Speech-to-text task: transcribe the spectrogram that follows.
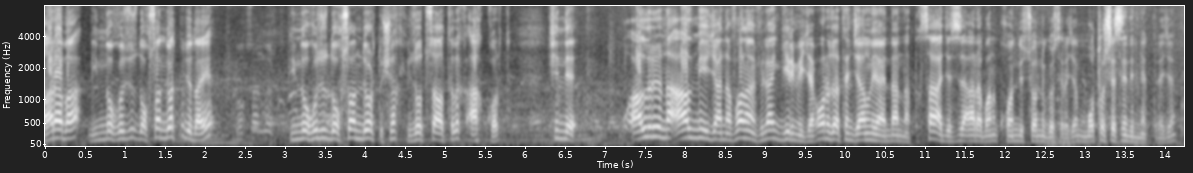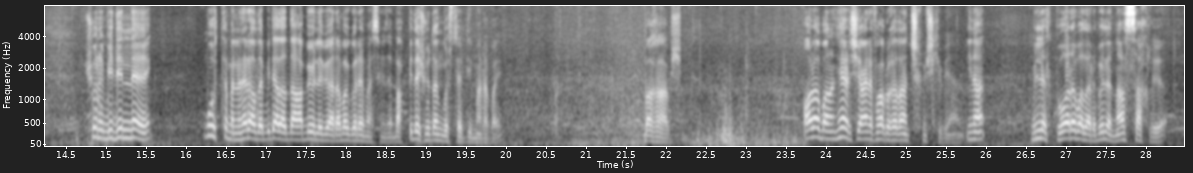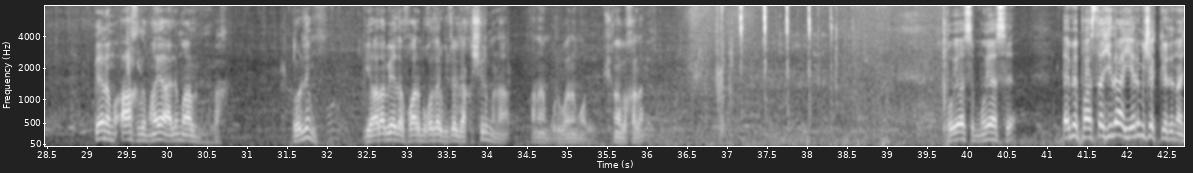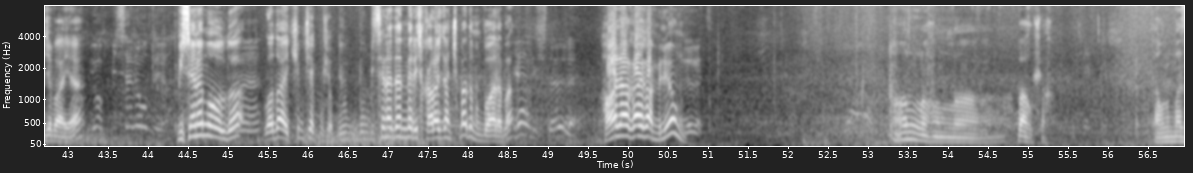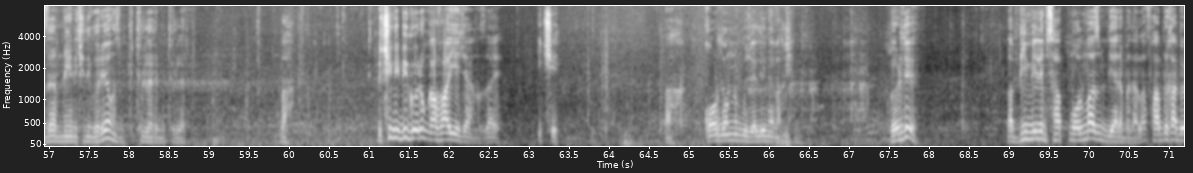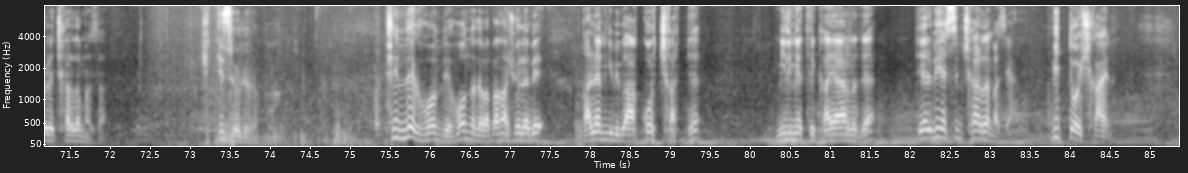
Araba 1994 müydü dayı? 94. 1994 uşak 136'lık Akkord. Şimdi alırına almayacağına falan filan girmeyeceğim. Onu zaten canlı yayında anlattık. Sadece size arabanın kondisyonunu göstereceğim. Motor sesini dinlettireceğim. Şunu bir dinleyin. Muhtemelen herhalde bir daha da daha böyle bir araba göremezsiniz. Bak bir de şuradan gösterdiğim arabayı. Bak abi şimdi. Arabanın her şeyi aynı fabrikadan çıkmış gibi yani. İnan millet bu arabaları böyle nasıl saklıyor? Benim aklım hayalim almıyor bak. Gördün mü? Bir arabaya da far bu kadar güzel yakışır mı lan? Anam kurbanım oluyor. Şuna bakalım. Boyası moyası. Emi pastacılığa yer mi çektirdin acaba ya? Yok bir sene oldu ya. Bir sene mi oldu? Vada kim çekmiş o? Bu, bu bir seneden beri hiç garajdan çıkmadı mı bu araba? Yani işte öyle. Hala kaygan biliyor musun? Evet. Allah Allah. Bak uşak. Davlumbazların neyin içini görüyor musun? Pütürleri mütürleri. Bak. İçini bir görün kafayı yiyeceksiniz dayı. İçi. Bak. Kordonun güzelliğine bak şimdi. Gördü. La bir milim sapma olmaz mı bir arabada la? Fabrika böyle çıkartamaz la. Ciddi söylüyorum. Şimdi Honda, Honda da la bana şöyle bir kalem gibi bir akor çıkarttı. Milimetrik ayarlı de. Terbiyesizim çıkartamaz yani. Bitti o iş gayrı.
